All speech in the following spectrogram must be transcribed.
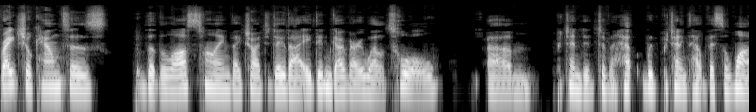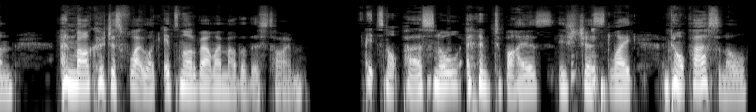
Rachel counters that the last time they tried to do that, it didn't go very well at all. Um, pretended to help with pretending to help Visser one, and Marco just flat like it's not about my mother this time. It's not personal, and Tobias is just like not personal.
